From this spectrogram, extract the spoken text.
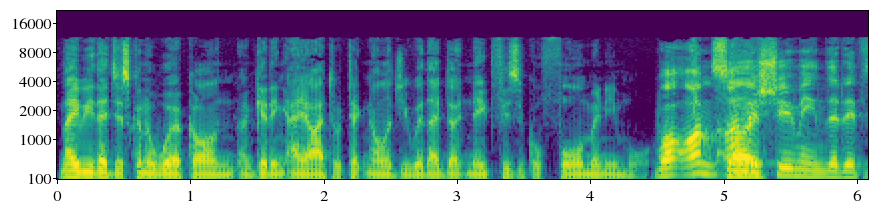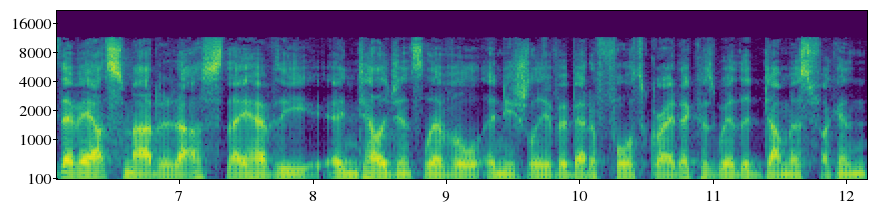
Maybe they're just going to work on uh, getting AI to a technology where they don't need physical form anymore. Well, I'm, So- I'm assuming that if they've outsmarted us, they have the intelligence level initially of about a fourth grader because we're the dumbest fucking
